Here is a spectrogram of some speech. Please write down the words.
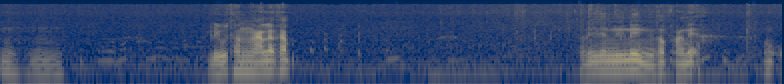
อื้อหือหลิวทำงานแล้วครับ ตอนนี้ยังนิ่งๆอยู่ครับฝั่งนี้ โอ้โห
